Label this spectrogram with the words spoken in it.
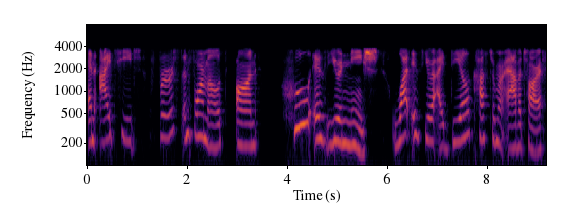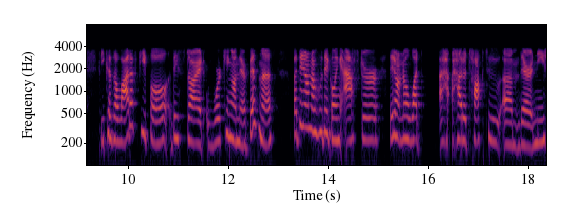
and I teach first and foremost on who is your niche, what is your ideal customer avatar, because a lot of people they start working on their business, but they don't know who they're going after, they don't know what how to talk to um, their niche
